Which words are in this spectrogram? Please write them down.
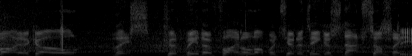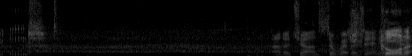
by a goal. This could be the final opportunity to snatch something. Stevens. And a chance to whip it in. Corner.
